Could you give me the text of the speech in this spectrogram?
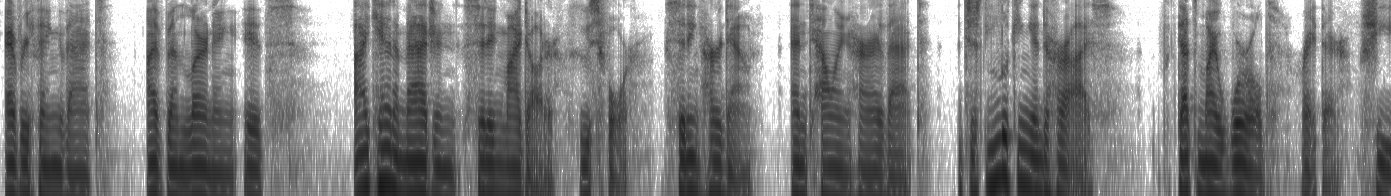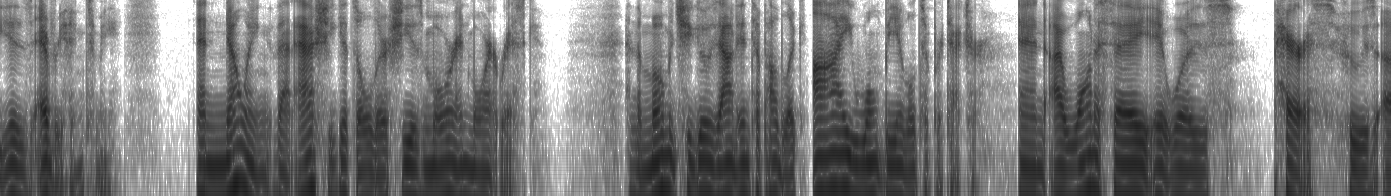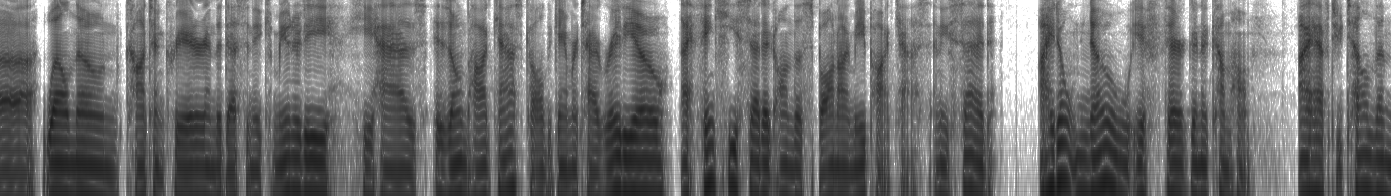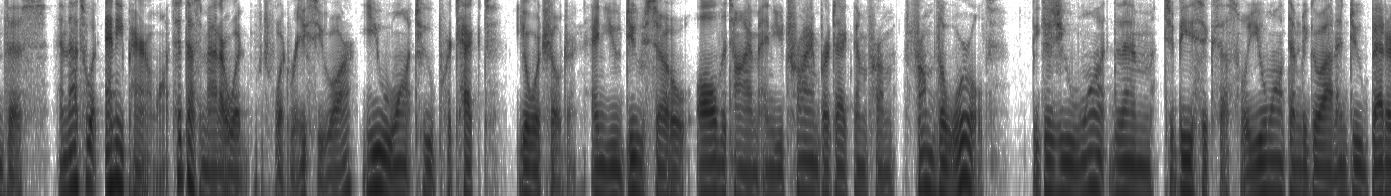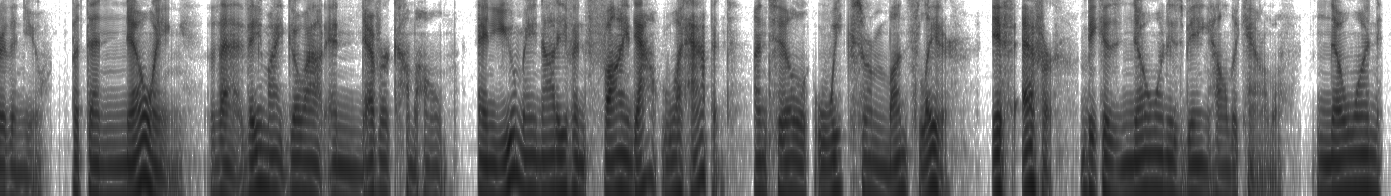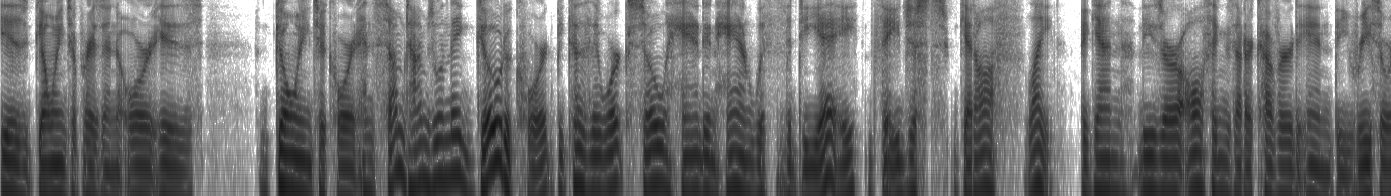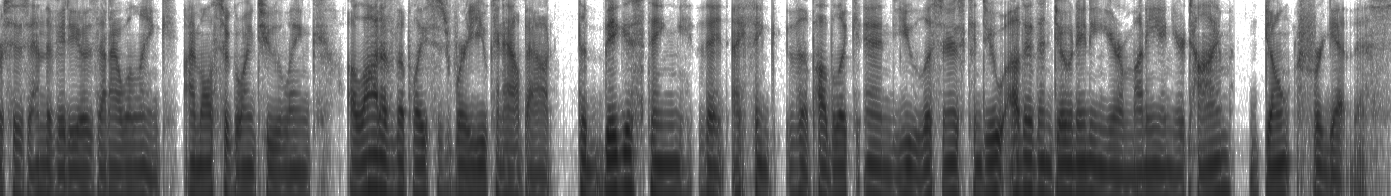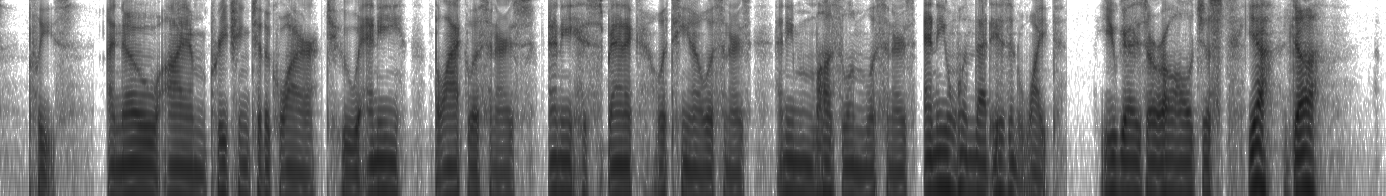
everything that I've been learning, it's I can't imagine sitting my daughter, who's four, sitting her down and telling her that just looking into her eyes, that's my world right there. She is everything to me. And knowing that as she gets older, she is more and more at risk. And the moment she goes out into public, I won't be able to protect her. And I want to say it was Parris, who's a well known content creator in the Destiny community. He has his own podcast called Gamertag Radio. I think he said it on the Spawn on Me podcast. And he said, I don't know if they're going to come home. I have to tell them this. And that's what any parent wants. It doesn't matter what, what race you are. You want to protect your children and you do so all the time and you try and protect them from from the world because you want them to be successful. You want them to go out and do better than you but then knowing that they might go out and never come home. And you may not even find out what happened until weeks or months later, if ever, because no one is being held accountable. No one is going to prison or is going to court. And sometimes when they go to court, because they work so hand in hand with the DA, they just get off light. Again, these are all things that are covered in the resources and the videos that I will link. I'm also going to link a lot of the places where you can help out. The biggest thing that I think the public and you listeners can do, other than donating your money and your time, don't forget this. Please. I know I am preaching to the choir to any black listeners, any Hispanic Latino listeners, any Muslim listeners, anyone that isn't white you guys are all just, yeah, duh.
